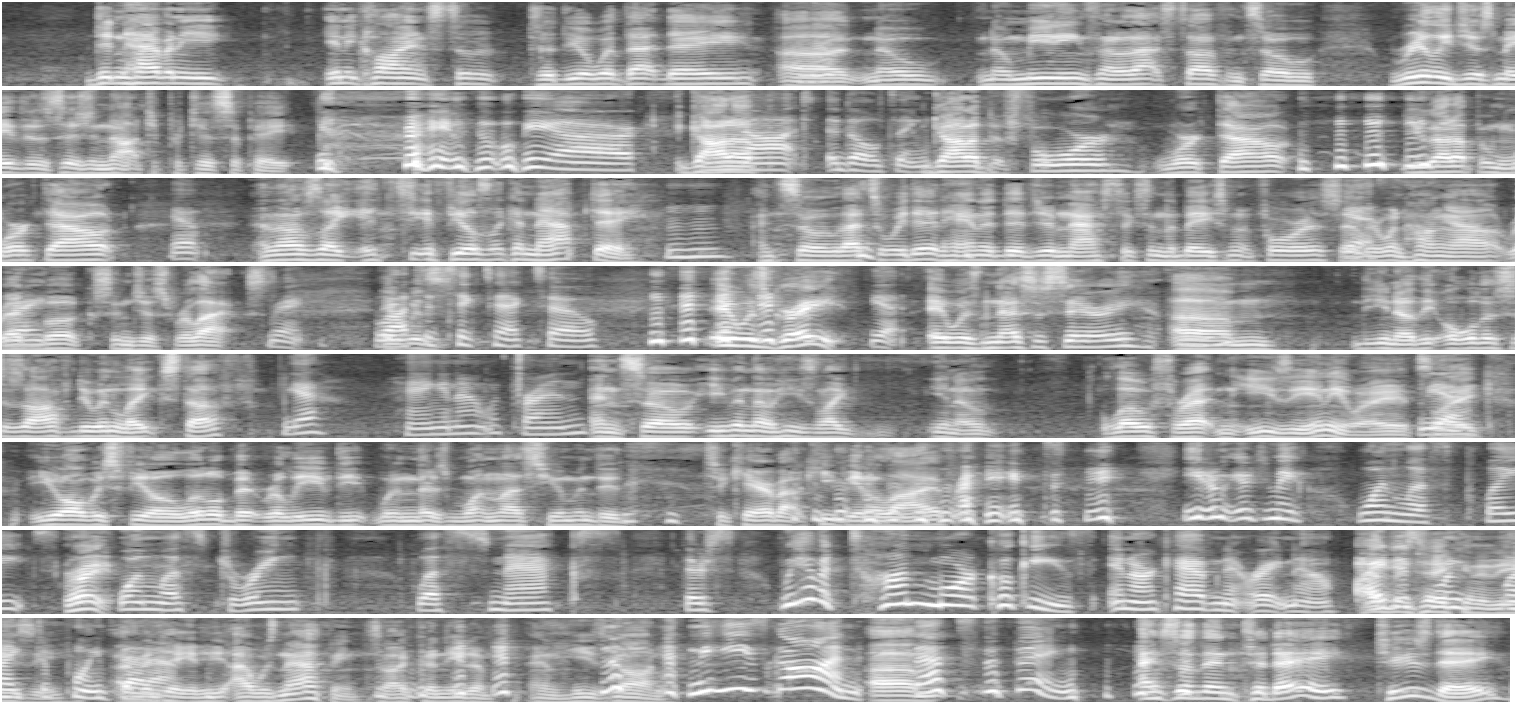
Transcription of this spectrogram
didn't have any any clients to, to deal with that day. Uh, no no meetings, none of that stuff, and so really just made the decision not to participate. Right. We are Got up- not adulting. got up at four, worked out. you got up and worked out. yep. And I was like, it's, it feels like a nap day. Mm-hmm. And so that's what we did. Hannah did gymnastics in the basement for us. Yes. Everyone hung out, read Right. books, and just relaxed. Right. Lots was- of tic tac toe. It was great. Yes. It was necessary. Um, you know, the oldest is off doing lake stuff. yeah. Hanging out with friends. And so even though he's like, you know, low threat and easy anyway, it's Yeah. like you always feel a little bit relieved when there's one less human to, to care about keeping alive. right. you don't have to make one less plate. Right. One less drink, less snacks. There's we have a ton more cookies in our cabinet right now. I've I been just taking would it like easy. to point I've that been out. taking. I was napping, so I couldn't eat them, and he's gone. and he's gone. Um, That's the thing. and so then today, Tuesday,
